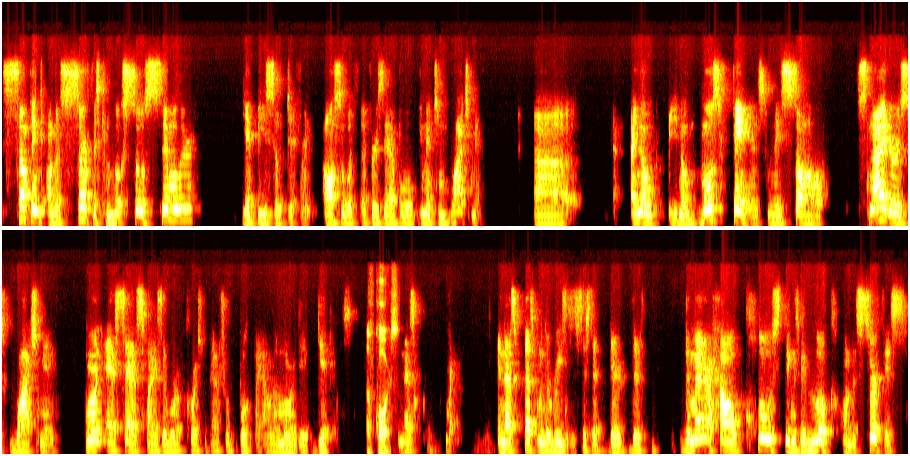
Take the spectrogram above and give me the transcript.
something on the surface can look so similar yet be so different also with for example you mentioned watchmen uh, I know you know most fans when they saw Snyder's Watchmen weren't as satisfied as they were, of course, with the actual book by Alan Moore and Dave Gibbons. Of course, and that's right, and that's that's one of the reasons. It's just that they're, they're, no matter how close things may look on the surface,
